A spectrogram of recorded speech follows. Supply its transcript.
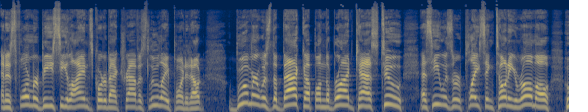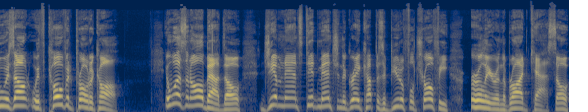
And as former BC Lions quarterback Travis Lulay pointed out, Boomer was the backup on the broadcast too, as he was replacing Tony Romo, who was out with COVID protocol. It wasn't all bad, though. Jim Nantz did mention the Grey Cup as a beautiful trophy earlier in the broadcast. So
